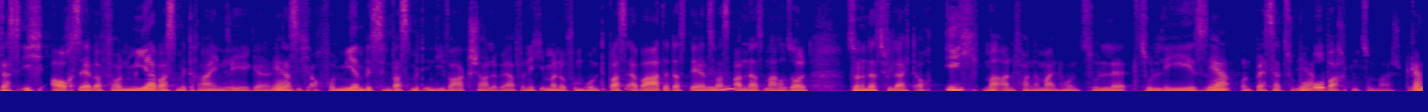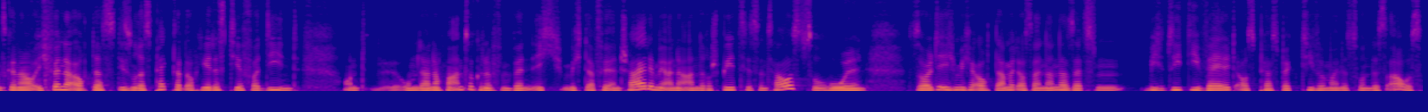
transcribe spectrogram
dass ich auch selber von mir was mit reinlege, ja. dass ich auch von mir ein bisschen was mit in die Waagschale werfe. Nicht immer nur vom Hund was erwarte, dass der jetzt mhm. was anders machen soll, sondern dass vielleicht auch ich mal anfange, meinen Hund zu, le zu lesen ja. und besser zu beobachten ja. zum Beispiel. Ganz genau. Ich finde auch, dass diesen Respekt hat auch jedes Tier verdient. Und äh, um da nochmal anzuknüpfen, wenn ich mich dafür entscheide, mir eine andere Spezies ins Haus zu holen, sollte ich mich auch damit auseinandersetzen, wie sieht die Welt aus Perspektive meines Hundes aus?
